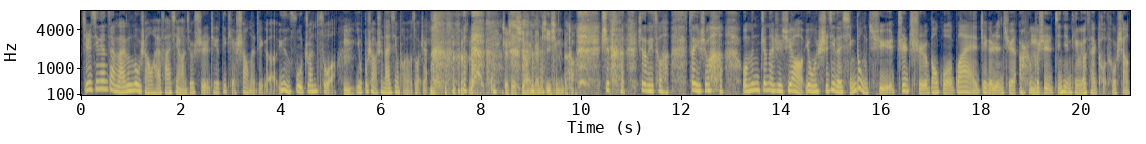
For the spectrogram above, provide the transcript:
其实今天在来的路上，我还发现啊，就是这个地铁上的这个孕妇专座，嗯，有不少是男性朋友坐着。这是需要应该批评的。是的，是的，没错。所以说，我们真的是需要用实际的行动去支持，包括关爱这个人群，而不是仅。仅停留在口头上。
